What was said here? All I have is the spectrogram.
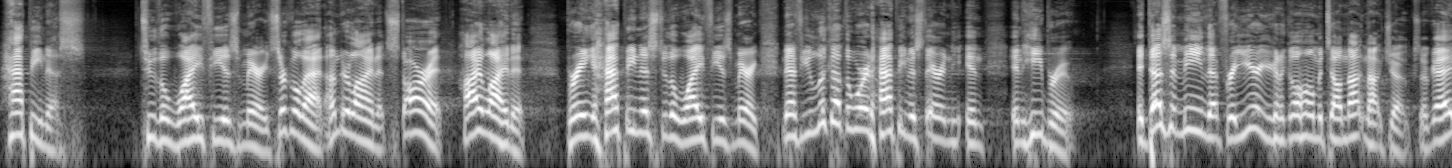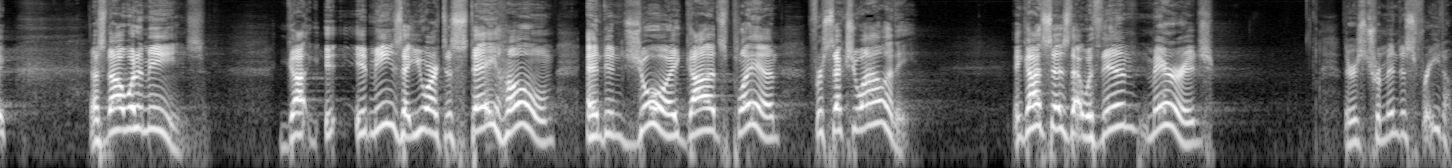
happiness to the wife he is married. Circle that, underline it, star it, highlight it. Bring happiness to the wife he is married. Now, if you look up the word happiness there in, in, in Hebrew, it doesn't mean that for a year you're going to go home and tell knock knock jokes, okay? That's not what it means. God, it, it means that you are to stay home and enjoy God's plan for sexuality. And God says that within marriage, there's tremendous freedom.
